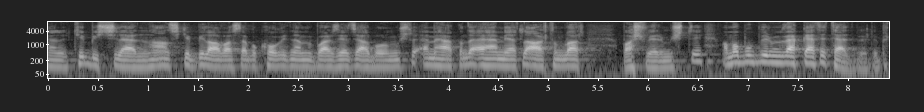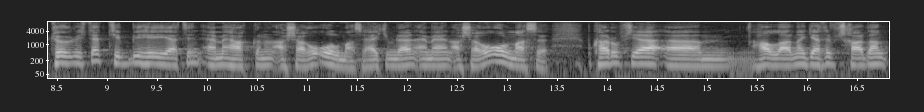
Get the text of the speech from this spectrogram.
yəni tibb işçilərinin hansı ki, bilavasitə bu COVID ilə mübarizəyə cəlb olunmuşdu, əmək haqqında əhəmiyyətli artımlar baş vermişdi. Amma bu bir müvəqqəti tədbirdir. Bütövlükdə tibbi heyətin əmək haqqının aşağı olması, həkimlərin əməyin aşağı olması bu korrupsiya ə, hallarına gətirib çıxardan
